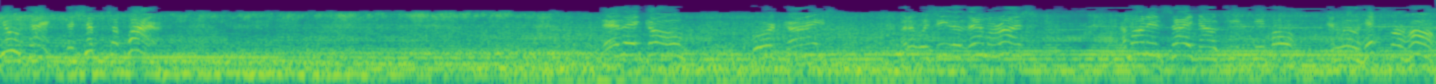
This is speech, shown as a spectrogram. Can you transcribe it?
fuel tank. The ship's afire. There they go. Poor guys. But it was either them or us. Come on inside now, Chief Tipo, and we'll hit for home.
